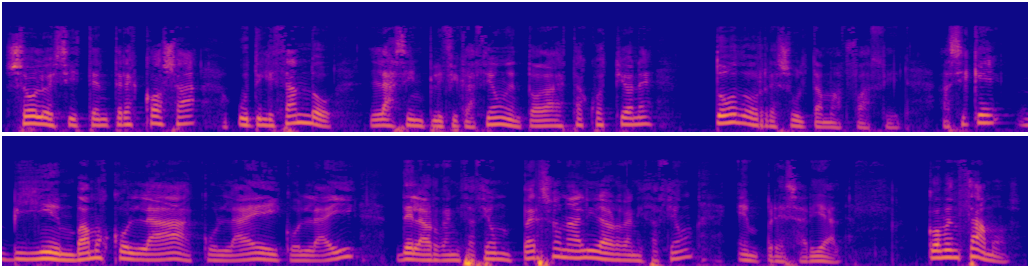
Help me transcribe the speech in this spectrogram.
solo existen tres cosas, utilizando la simplificación en todas estas cuestiones, todo resulta más fácil. Así que bien, vamos con la A, con la E y con la I de la organización personal y la organización empresarial. Comenzamos.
